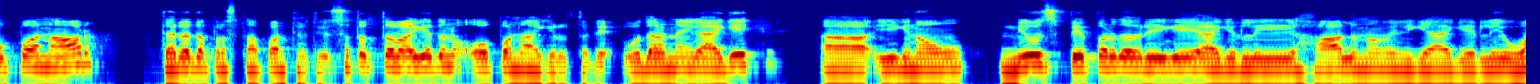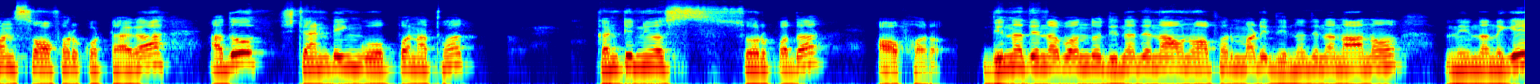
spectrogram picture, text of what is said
ಓಪನ್ ಆರ್ ತೆರೆದ ಪ್ರಸ್ತಾಪ ಅಂತ ಹೇಳ್ತೀವಿ. ಸತತವಾಗಿ ಅದನ್ನು ಓಪನ್ ಆಗಿರುತ್ತದೆ. ಉದಾಹರಣೆಗಾಗಿ ಈಗ ನಾವು ನ್ಯೂಸ್ ಪೇಪರ್ದವರಿಗೆ ಆಗಿರಲಿ, ಹಾಲಿನವರಿಗೆ ಆಗಿರಲಿ ಒನ್ಸ್ ಆಫರ್ ಕೊಟ್ಟಾಗ ಅದು ಸ್ಟ್ಯಾಂಡಿಂಗ್ ಓಪನ್ ಅಥವಾ ಕಂಟಿನ್ಯೂಸ್ ಸ್ವರೂಪದ ಆಫರ್ ದಿನ ದಿನ ಬಂದು, ದಿನ ದಿನ ಅವನು ಆಫರ್ ಮಾಡಿ, ದಿನ ದಿನ ನಾನು ನನಗೆ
